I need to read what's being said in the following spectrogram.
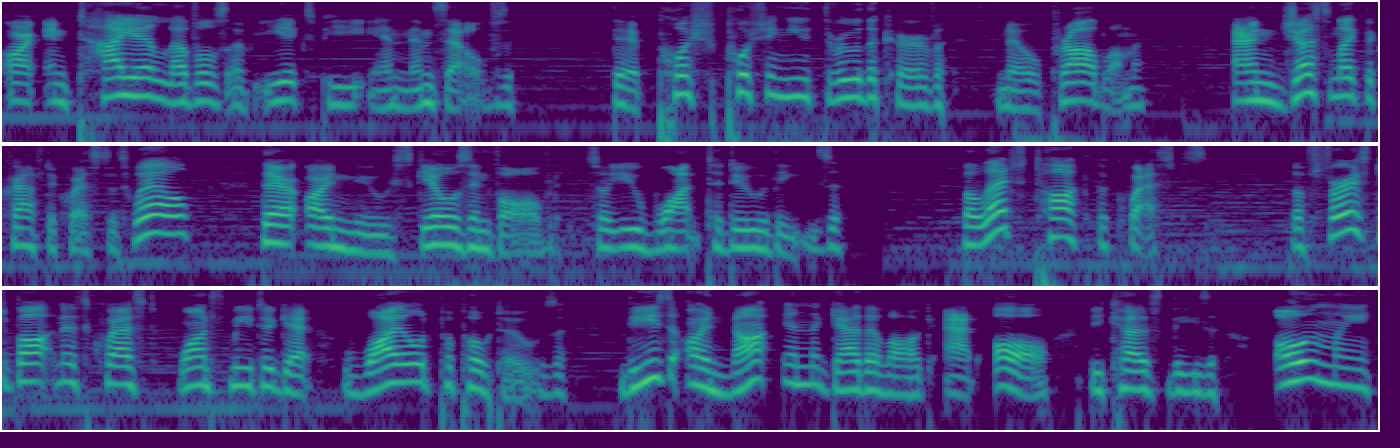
are entire levels of EXP in themselves. They're push pushing you through the curve, no problem. And just like the crafter quests as well, there are new skills involved, so you want to do these. But let's talk the quests. The first botanist quest wants me to get wild popotos. These are not in the gather log at all, because these only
